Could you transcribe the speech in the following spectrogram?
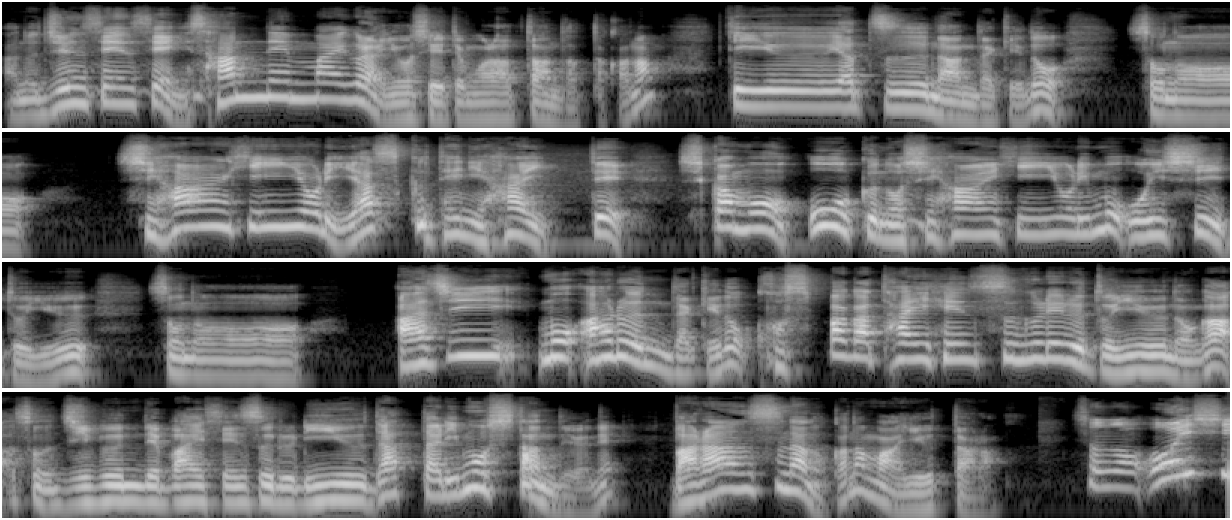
あの、淳先生に3年前ぐらいに教えてもらったんだったかな？っていうやつなんだけど、その、市販品より安く手に入って、しかも多くの市販品よりも美味しいという、その、味もあるんだけど、コスパが大変優れるというのが、その自分で焙煎する理由だったりもしたんだよね。バランスなのかなまあ言ったら。その美味し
